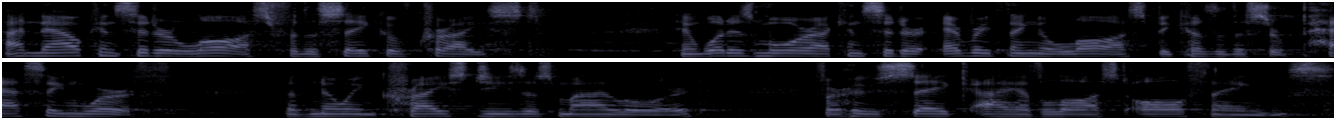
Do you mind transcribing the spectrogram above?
I now consider loss for the sake of Christ. And what is more, I consider everything a loss because of the surpassing worth of knowing Christ Jesus my Lord, for whose sake I have lost all things.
